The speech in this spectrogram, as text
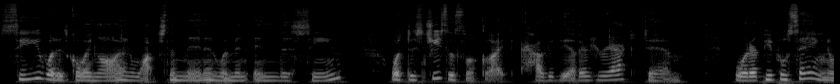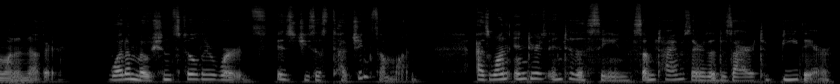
See what is going on and watch the men and women in this scene. What does Jesus look like? How do the others react to him? What are people saying to one another? What emotions fill their words? Is Jesus touching someone? As one enters into the scene, sometimes there is a desire to be there,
